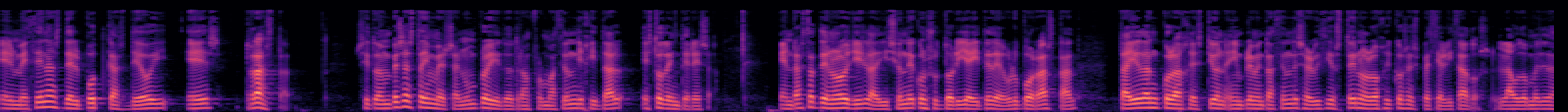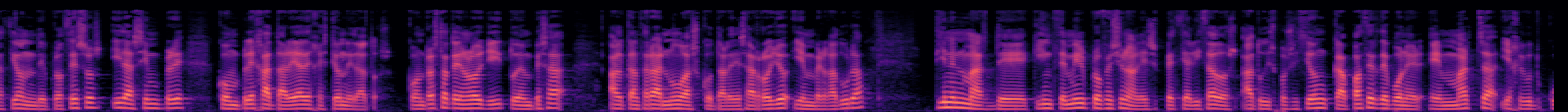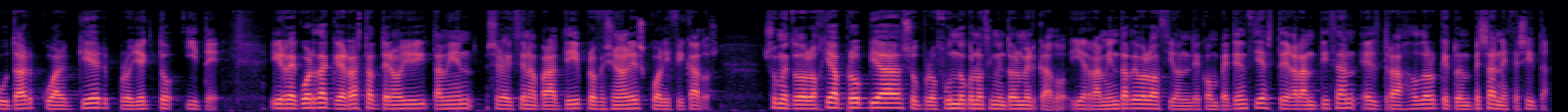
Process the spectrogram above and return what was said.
El mecenas del podcast de hoy es Rastad. Si tu empresa está inmersa en un proyecto de transformación digital, esto te interesa. En Rastad Technology, la división de consultoría IT del grupo Rastad, te ayudan con la gestión e implementación de servicios tecnológicos especializados, la automatización de procesos y la siempre compleja tarea de gestión de datos. Con Rastad Technology, tu empresa alcanzará nuevas cotas de desarrollo y envergadura tienen más de 15.000 profesionales especializados a tu disposición capaces de poner en marcha y ejecutar cualquier proyecto IT. Y recuerda que Rastad Technology también selecciona para ti profesionales cualificados. Su metodología propia, su profundo conocimiento del mercado y herramientas de evaluación de competencias te garantizan el trabajador que tu empresa necesita.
